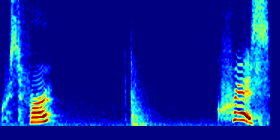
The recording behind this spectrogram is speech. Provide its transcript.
Christopher? Chris!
